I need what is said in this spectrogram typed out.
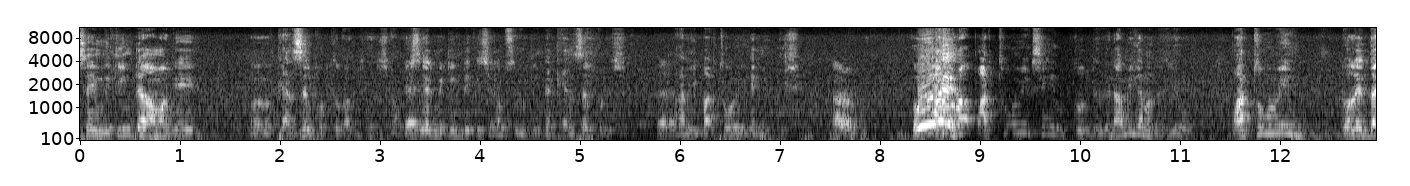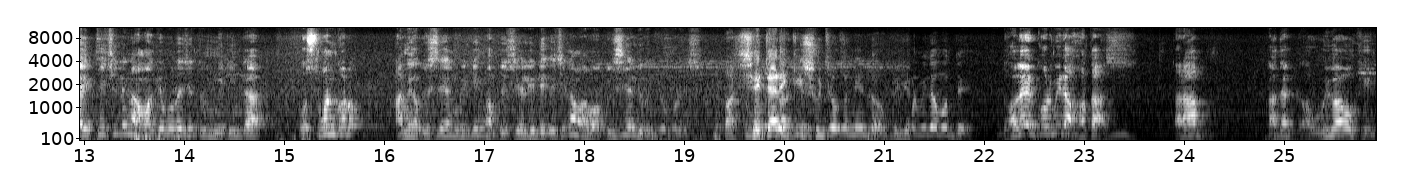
সেই মিটিংটা আমাকে ক্যান্সেল করতে বাধ্য হয়েছে। অফিসিয়াল মিটিং ডেকেছিলাম সেই মিটিংটা ক্যান্সেল করেছে। আমি পার্থভূমিকের নির্দেশে। কারণ? পার্থভূমিক সেই উত্তর দেবেন আমি কেন দিয়ে যাব পার্থভূমিক দলের দায়িত্বে ছিলেন আমাকে বলেছে তুমি মিটিংটা পোস্টপন করো। আমি অফিসিয়াল মিটিং অফিসিয়ালি ডেকেছিলাম আর অফিসিয়ালি উইথড্র করেছি। সেটারই কি সুযোগ নিল কর্মীদের মধ্যে? দলের কর্মীরা হতাশ। তারা তাদের অভিভাবকহীন।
